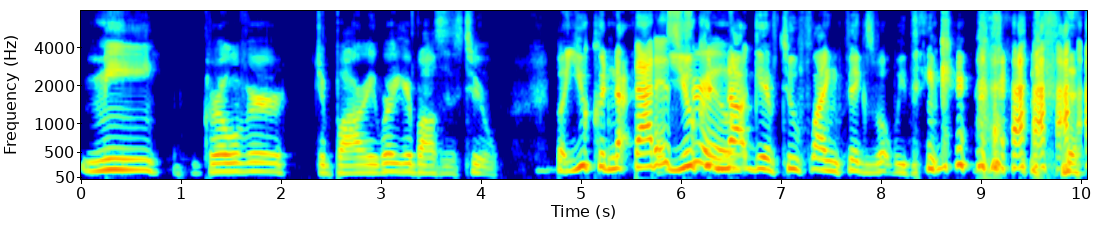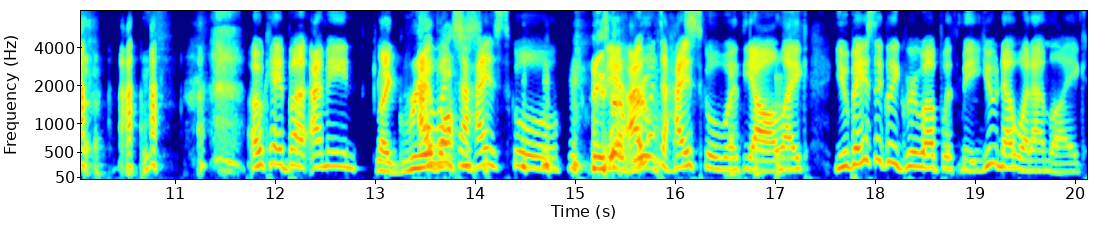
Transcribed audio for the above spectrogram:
me, Grover, Jabari, we're your bosses too. But you could not. that is you true. could not give two flying figs what we think. okay, but I mean, like real I went to high school. Yeah, I went to high school with y'all. Like, you basically grew up with me. You know what I'm like.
